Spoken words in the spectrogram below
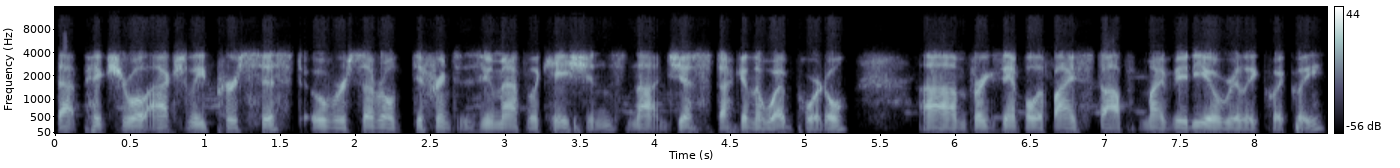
That picture will actually persist over several different Zoom applications, not just stuck in the web portal. Um, for example, if I stop my video really quickly,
